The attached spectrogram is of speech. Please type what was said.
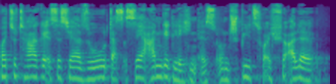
Heutzutage ist es ja so, dass es sehr angeglichen ist und Spielzeug für alle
